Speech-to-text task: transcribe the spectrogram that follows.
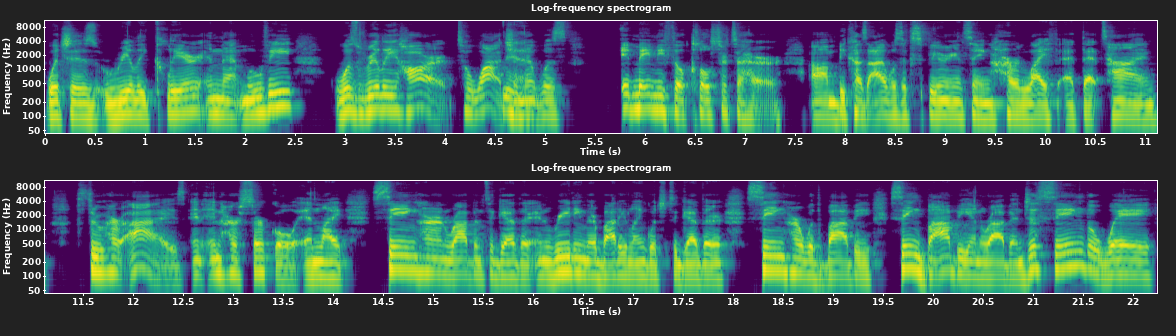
which is really clear in that movie was really hard to watch. And it was, it made me feel closer to her, um, because I was experiencing her life at that time through her eyes and in her circle and like seeing her and Robyn together and reading their body language together, seeing her with Bobby, seeing Bobby and Robyn, just seeing the way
